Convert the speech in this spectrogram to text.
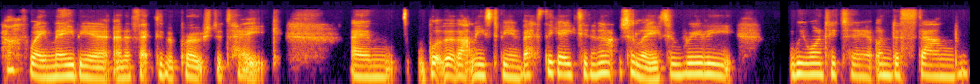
pathway may be a, an effective approach to take. Um, but that that needs to be investigated and actually to really we wanted to understand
